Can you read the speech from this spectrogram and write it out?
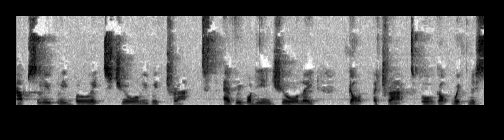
absolutely blitz Chorley with tracts. Everybody in Chorley got a tract or got witness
